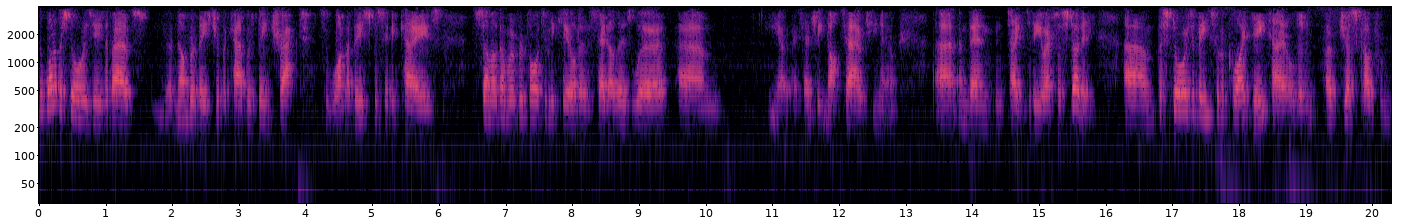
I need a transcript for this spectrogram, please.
the, one of the stories is about you know, a number of these chupacabras being tracked to one of these specific caves. Some of them were reportedly killed, as I said. Others were, um, you know, essentially knocked out, you know, uh, and then taken to the US for study. Um, the stories have been sort of quite detailed and have just come from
